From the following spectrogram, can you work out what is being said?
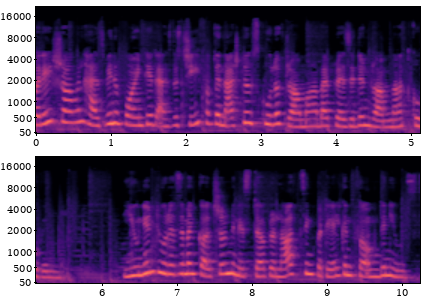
Paresh Rawal has been appointed as the chief of the National School of Drama by President Ramnath Kovind. Union Tourism and Cultural Minister Prahlad Singh Patel confirmed the news.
